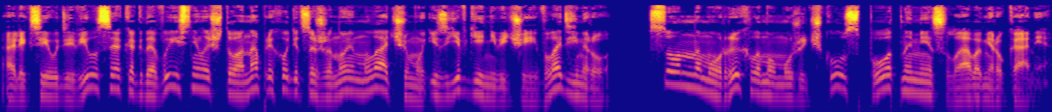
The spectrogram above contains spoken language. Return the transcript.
Алексей удивился, когда выяснилось, что она приходится женой младшему из Евгеньевичей, Владимиру, сонному рыхлому мужичку с потными слабыми руками.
